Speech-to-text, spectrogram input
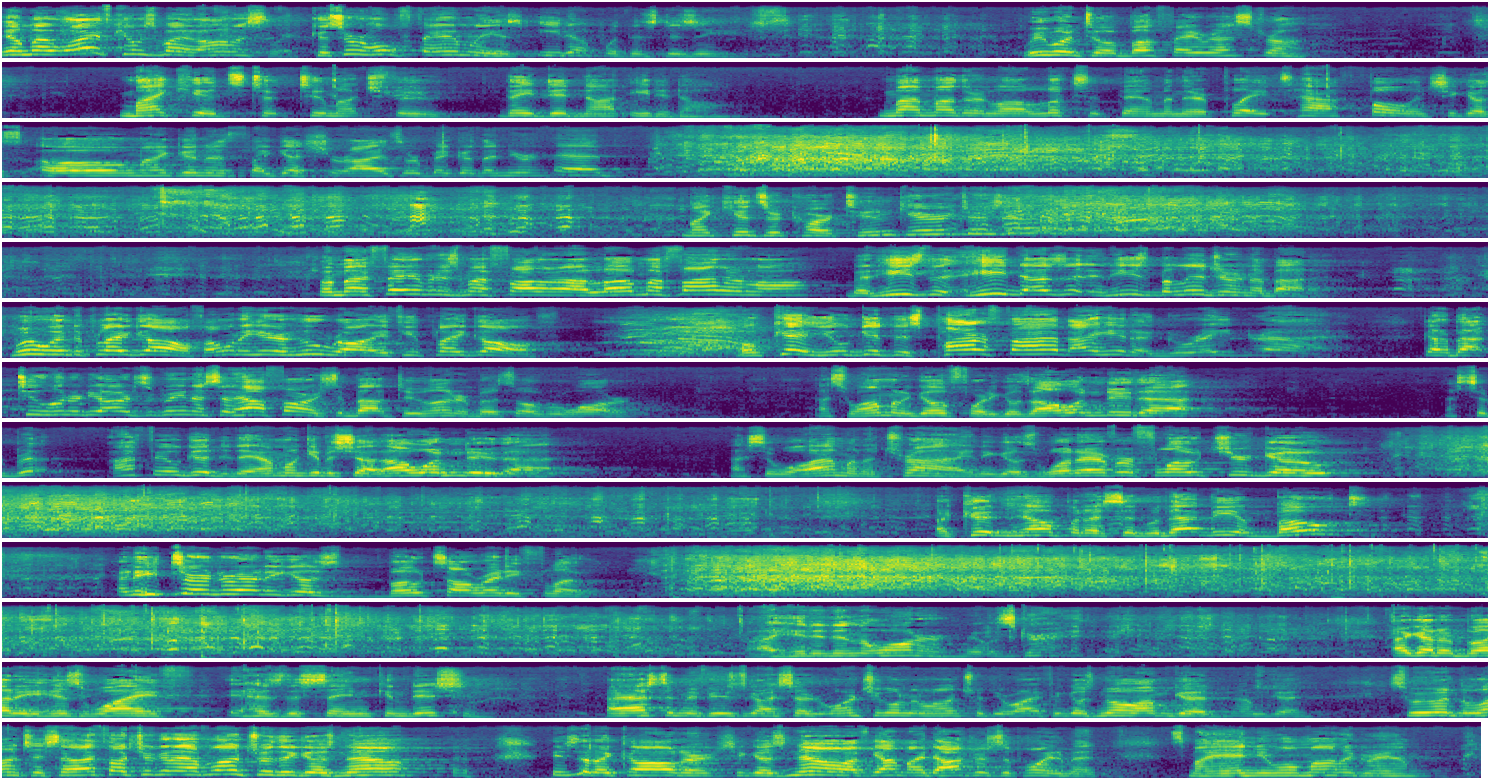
Now, my wife comes by it honestly because her whole family is eat up with this disease. We went to a buffet restaurant. My kids took too much food. They did not eat it all. My mother in law looks at them and their plate's half full and she goes, Oh my goodness, I guess your eyes are bigger than your head. my kids are cartoon characters now? But my favorite is my father. I love my father-in-law, but he's the, he does it and he's belligerent about it. We went to play golf. I want to hear a hoorah if you play golf. Okay, you'll get this par five. I hit a great drive. Got about 200 yards of green. I said, How far? Said, About 200, but it's over water. I said, Well, I'm going to go for it. He goes, I wouldn't do that. I said, I feel good today. I'm going to give it a shot. I wouldn't do that. I said, Well, I'm going to try. And he goes, Whatever floats your goat. I couldn't help it. I said, Would that be a boat? And he turned around and he goes, Boats already float. I hit it in the water. It was great. I got a buddy, his wife has the same condition. I asked him if he was I said, Aren't you going to lunch with your wife? He goes, No, I'm good. I'm good. So we went to lunch. I said, I thought you were going to have lunch with her. He goes, No. He said, I called her. She goes, No, I've got my doctor's appointment. It's my annual monogram. he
